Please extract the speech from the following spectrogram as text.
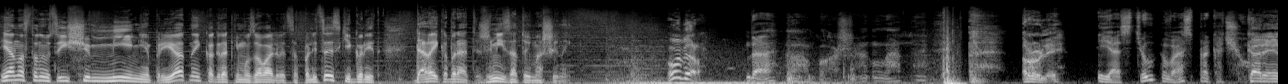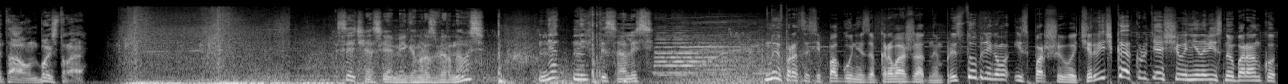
И она становится еще менее приятной, когда к нему заваливается полицейский и говорит «Давай-ка, брат, жми за той машиной». Убер! Да? О, боже, ладно. Рули. Я Стю, вас прокачу. Корейтаун, быстро! Сейчас я мигом развернусь. Нет, не вписались. Ну и в процессе погони за кровожадным преступником из паршивого червячка, крутящего ненавистную баранку,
